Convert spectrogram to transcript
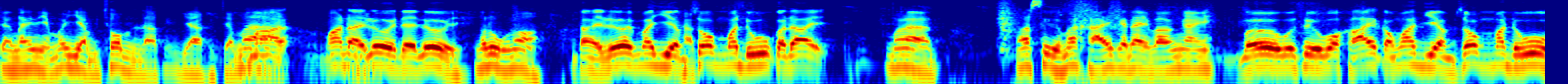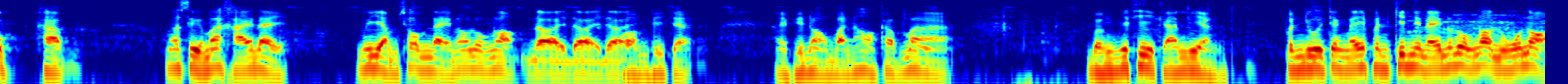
จังไรเนี่ยมาเยี่ยมชมอยากอยากจะมามามาได้เลยได้เลยนะลุงเนาะ ได้เลยมาเยี่ยมครับ ส้มมาดูก็ได้ มามาซื้อมาขายก็ได้ว่าไง เบอร์บ่ซื้อบ่ขายก็มาเยี่ยมส้มมาดู ครับ มาซื้อมาขายได้ มาเยี่ยมชมได้เนาะลุงเนาะได้ได้ได้พร้อมที่จะให้พี่น้องบ้านเฮากลับมาเบิ่งวิธีการเลี้ยงเพิ่นอยู่จังไดเพิ่นกินจังไดเนาะลุงเนาะหนูเนาะ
